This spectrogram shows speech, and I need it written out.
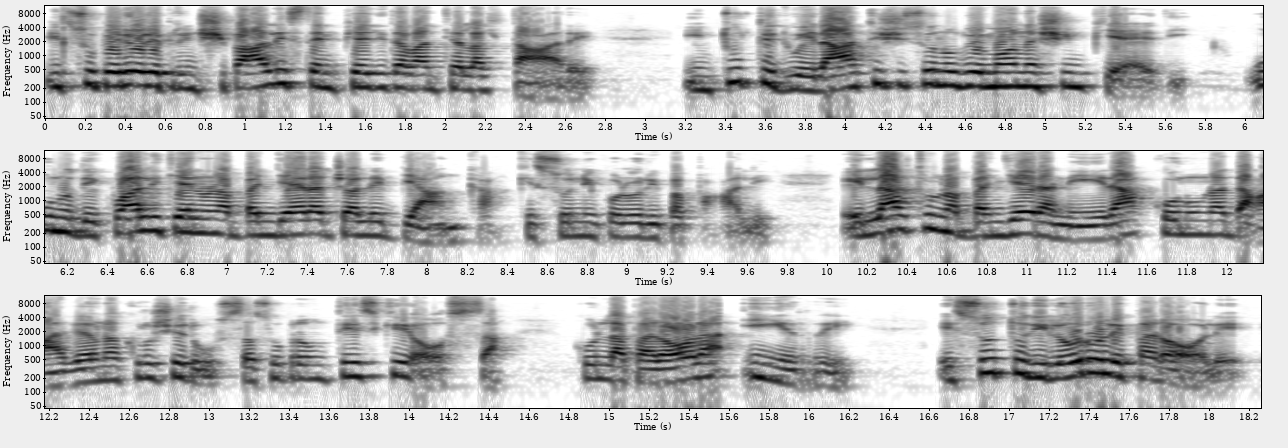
Il superiore principale sta in piedi davanti all'altare. In tutti e due i lati ci sono due monaci in piedi, uno dei quali tiene una bandiera gialla e bianca, che sono i colori papali, e l'altro una bandiera nera con una daga e una croce rossa sopra un teschio e ossa, con la parola INRI, e sotto di loro le parole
